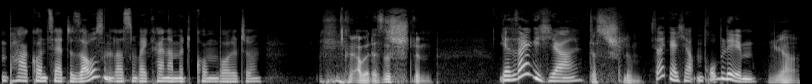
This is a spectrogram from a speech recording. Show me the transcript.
ein paar Konzerte sausen lassen, weil keiner mitkommen wollte. Aber das ist schlimm. Ja, sage ich ja. Das ist schlimm. Ich sage ja, ich habe ein Problem. Ja.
